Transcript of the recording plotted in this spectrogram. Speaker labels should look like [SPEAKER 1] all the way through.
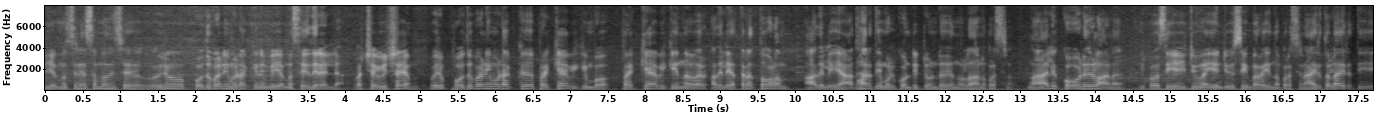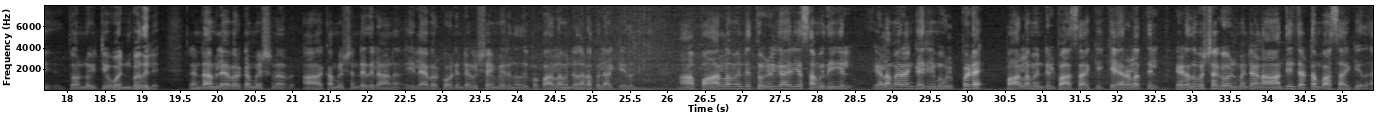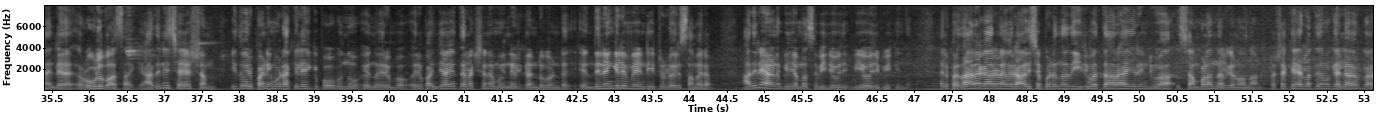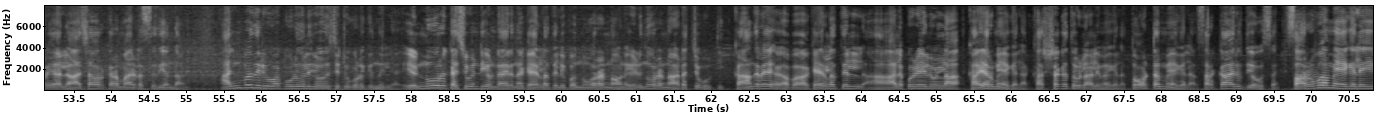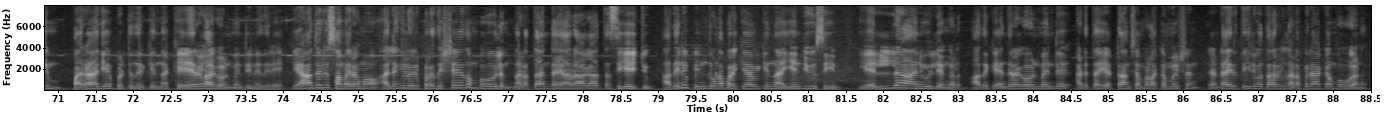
[SPEAKER 1] B M എസിനെ സംബന്ധിച്ച് ഒരു പൊതുപണി മുടക്കിനും ബി എം എസ് എതിരല്ല. പക്ഷെ വിഷയം ഒരു പൊതുപണി മുടക്ക് പ്രഖ്യാപിക്കുമ്പോൾ പ്രഖ്യാപിക്കുന്നവർ അതിൽ എത്രത്തോളം അതിൽ യാഥാർത്ഥ്യം ഉൾക്കൊണ്ടിട്ടുണ്ട് എന്നുള്ളതാണ് പ്രശ്നം. നാല് കോഡുകളാണ് ഇപ്പോൾ സി ഐ ടിയും ഐ എൻ ടി സിയും പറയുന്ന പ്രശ്നം. ആയിരത്തി തൊള്ളായിരത്തി തൊണ്ണൂറ്റി ഒൻപതിൽ രണ്ടാം ലേബർ കമ്മീഷണർ കമ്മീഷന്റെ ഇതിലാണ് ഈ ലേബർ കോഡിന്റെ വിഷയം വരുന്നത് ഇപ്പോൾ പാർലമെന്റ് നടപ്പിലാക്കിയതും. ആ പാർലമെന്റ് തൊഴിൽകാര്യ സമിതിയിൽ ഇളമരം കരീം ഉൾപ്പെടെ പാർലമെന്റിൽ പാസ്സാക്കി കേരളത്തിൽ ഇടതുപക്ഷ ഗവൺമെന്റാണ് ആദ്യം ചട്ടം പാസ്സാക്കിയത് അതിന്റെ റൂൾ പാസ്സാക്കി. അതിനുശേഷം ഇതൊരു പണിമുടക്കിലേക്ക് പോകുന്നു എന്ന് വരുമ്പോൾ ഒരു പഞ്ചായത്ത് ഇലക്ഷനെ മുന്നിൽ കണ്ടുകൊണ്ട് എന്തിനെങ്കിലും വേണ്ടിയിട്ടുള്ള ഒരു സമരം അതിനെയാണ് ബി എം എസ് വിയോജി വിയോജിപ്പിക്കുന്നത്. അതിൽ പ്രധാന കാരണം അവർ ആവശ്യപ്പെടുന്നത് ഇരുപത്താറായിരം രൂപ ശമ്പളം നൽകണമെന്നാണ്. പക്ഷേ കേരളത്തിൽ നമുക്ക് എല്ലാവർക്കും അറിയാമല്ലോ ആശാ വർക്കർമാരുടെ സ്ഥിതി എന്താണ്? അൻപത് രൂപ കൂടുതൽ ചോദിച്ചിട്ട് കൊടുക്കുന്നില്ല. എണ്ണൂറ് കശുവണ്ടി ഉണ്ടായിരുന്ന കേരളത്തിൽ ഇപ്പോൾ നൂറെണ്ണമാണ് എഴുന്നൂറെണ്ണം അടച്ചുപൂട്ടി കാന്തര കേരളത്തിൽ ആലപ്പുഴയിലുള്ള കയർ മേഖല കർഷക തൊഴിലാളി മേഖല തോട്ടം മേഖല സർക്കാർ ഉദ്യോഗസ്ഥൻ സർവ മേഖലയും പരാജയപ്പെട്ടു നിൽക്കുന്ന കേരള ഗവൺമെന്റിനെതിരെ യാതൊരു സമരമോ അല്ലെങ്കിൽ ഒരു പ്രതിഷേധം പോലും നടത്താൻ തയ്യാറാകാത്ത സി ഐ ടു. അതിന് പിന്തുണ പ്രഖ്യാപിക്കുന്ന ഐ എൻ ടി യു സിയും എല്ലാ ആനുകൂല്യങ്ങളും അത് കേന്ദ്ര ഗവൺമെന്റ് അടുത്ത എട്ടാം ശമ്പള കമ്മീഷൻ രണ്ടായിരത്തി ഇരുപത്തി നടപ്പിലാക്കാൻ പോവുകയാണ്.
